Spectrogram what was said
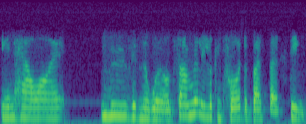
in how I move in the world. So I'm really looking forward to both those things.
